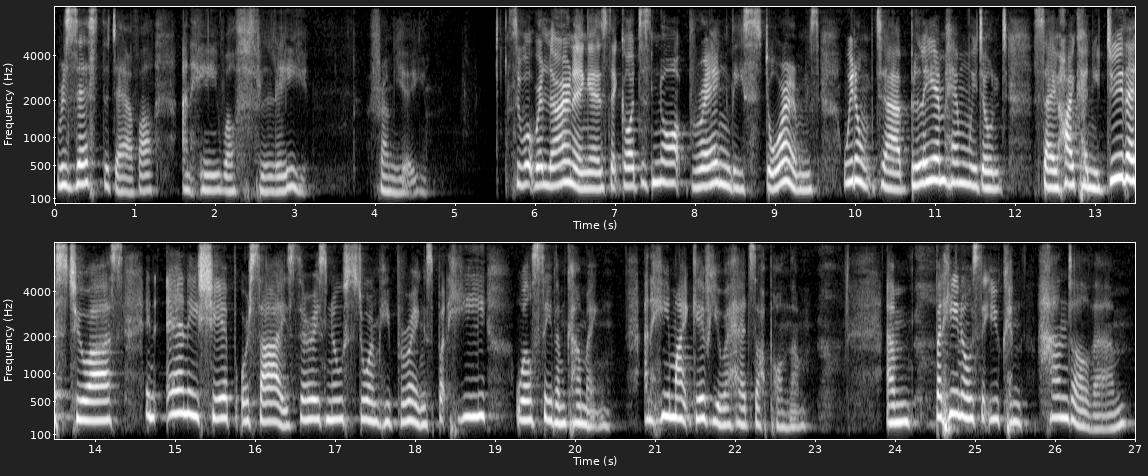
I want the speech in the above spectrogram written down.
resist the devil, and he will flee from you. So, what we're learning is that God does not bring these storms. We don't uh, blame Him. We don't say, How can you do this to us? In any shape or size, there is no storm He brings, but He will see them coming. And He might give you a heads up on them. Um, but he knows that you can handle them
